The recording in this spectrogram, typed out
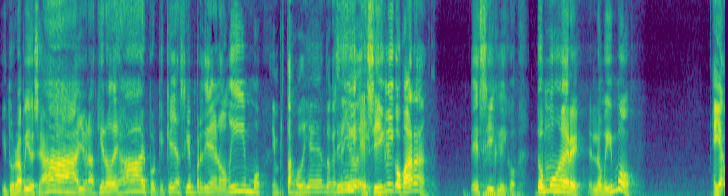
Y tú rápido dices, ah, yo la quiero dejar porque es que ella siempre tiene lo mismo. Siempre estás jodiendo, qué sé Sí, yo. es cíclico, pana. Es cíclico. Dos mujeres, es lo mismo. Ella-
